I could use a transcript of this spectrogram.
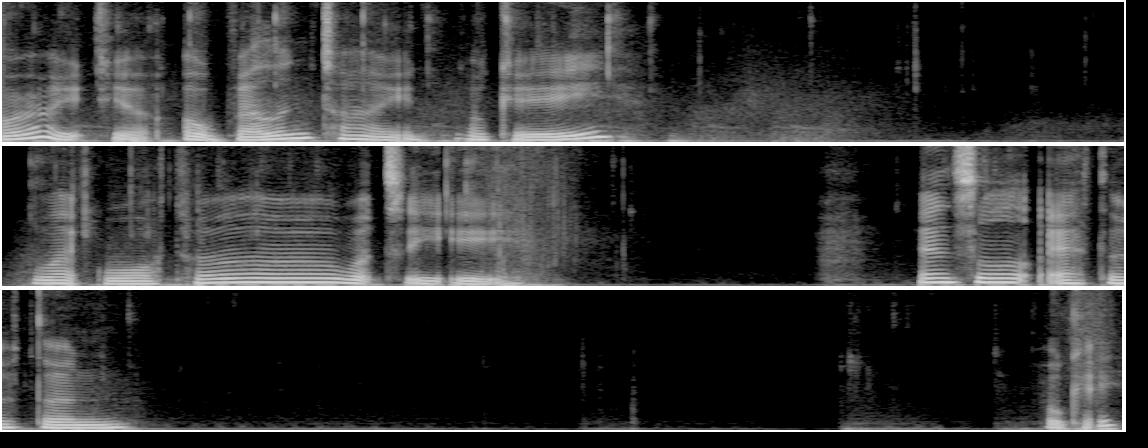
Alright, yeah. Oh, Valentine. Okay. Blackwater. What's AA? Ansel Atherton. Okay.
